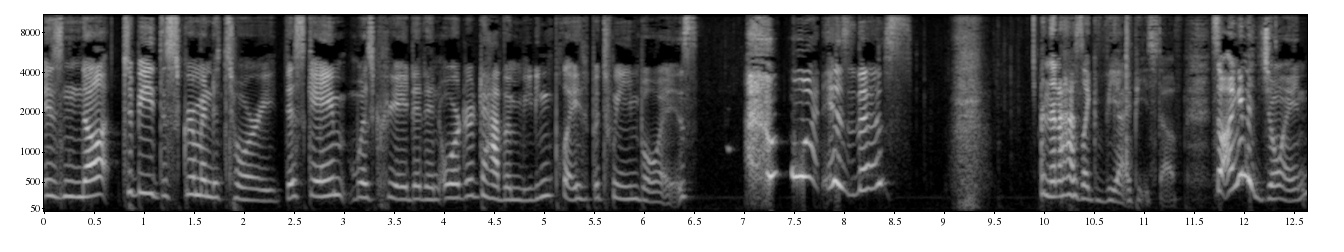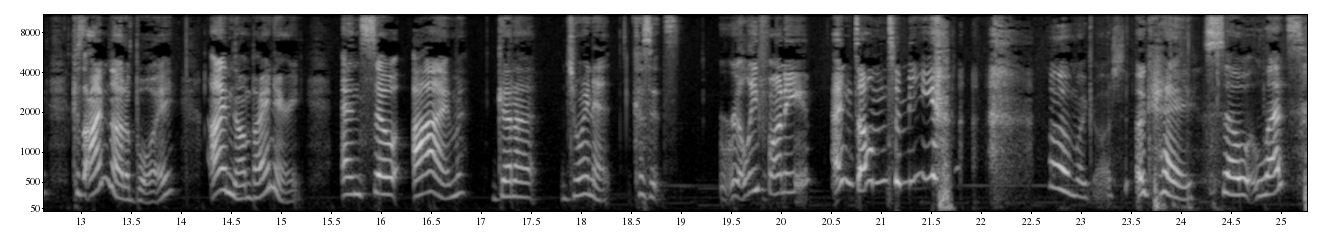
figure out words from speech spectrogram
is not to be discriminatory. This game was created in order to have a meeting place between boys. What is this and then it has like VIP stuff. So I'm gonna join because I'm not a boy. I'm non-binary, and so I'm gonna join it because it's really funny and dumb to me. oh my gosh. Okay, so let's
